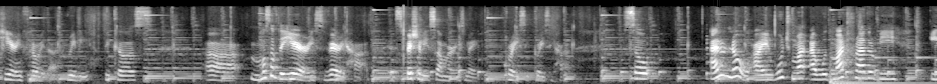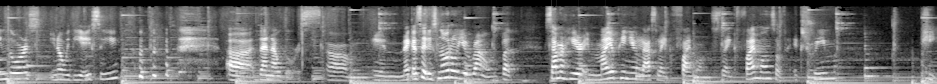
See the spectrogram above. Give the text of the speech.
here in Florida, really, because uh, most of the year is very hot, especially summer is like crazy, crazy hot. So I don't know. I would I would much rather be indoors, you know, with the AC, uh, than outdoors. Um, and like I said, it's not all year round, but summer here, in my opinion, lasts like five months. Like five months of extreme heat.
